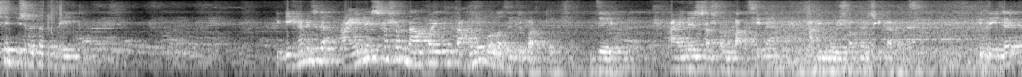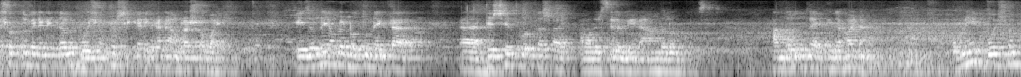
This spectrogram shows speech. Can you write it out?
সেই বিষয়টা তো নেই। এখানে যদি আইনের শাসন না পাইতো, তাহলে বলা যেতে পারত যে আইনের শাসন পাচ্ছি না, আমি বৈষম্যের শিকার হচ্ছি। কিন্তু এটা সত্য মেনে নিতে হবে, বৈষম্যের শিকার এখানে আমরা সবাই। এই জন্যই আমরা নতুন একটা দেশের প্রত্যাশায় আমাদের ছেলেমেয়েরা আন্দোলন করছে। আন্দোলন তো একদিনে হয় না। অনেক বৈষম্য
